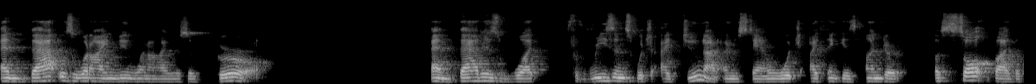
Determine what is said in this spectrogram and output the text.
And that was what I knew when I was a girl. And that is what, for reasons which I do not understand, which I think is under assault by the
